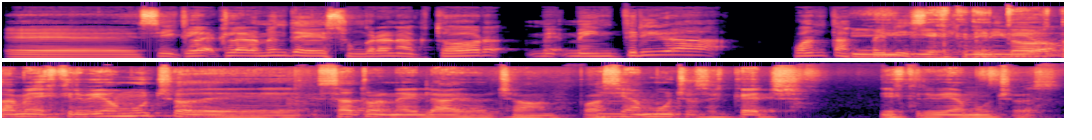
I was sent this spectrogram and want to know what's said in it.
Eh, sí, cla- claramente es un gran actor. Me, me intriga cuántas Y, pelis y escritor escribió. también, escribió mucho de Saturday Night Live, el chabón. Pues hacía Mm. muchos sketches y escribía mucho eso.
